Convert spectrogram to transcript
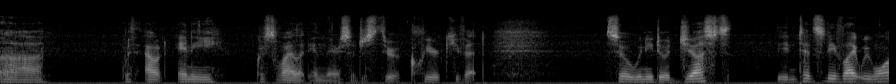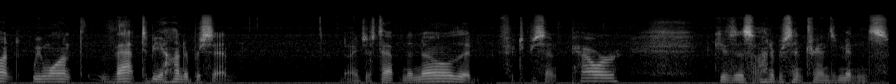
uh, without any crystal violet in there, so just through a clear cuvette. So we need to adjust the intensity of light we want. We want that to be 100%. I just happen to know that 50% power gives us 100% transmittance.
